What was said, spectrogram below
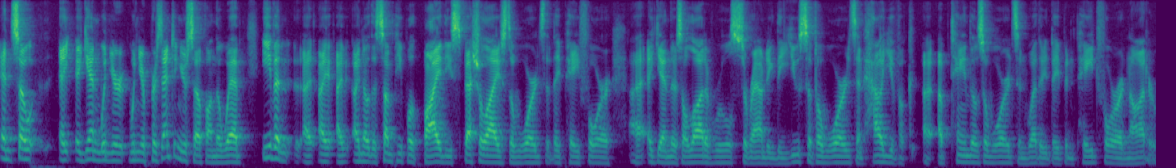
And so again, when you're when you're presenting yourself on the web, even I, I, I know that some people buy these specialized awards that they pay for. Uh, again, there's a lot of rules surrounding the use of awards and how you've uh, obtained those awards and whether they've been paid for or not. Or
